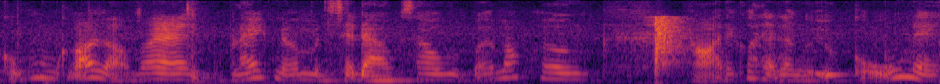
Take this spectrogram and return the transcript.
cũng không có gọn ai lát nữa mình sẽ đào sâu với móc hơn. Họ đây có thể là người yêu cũ nè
